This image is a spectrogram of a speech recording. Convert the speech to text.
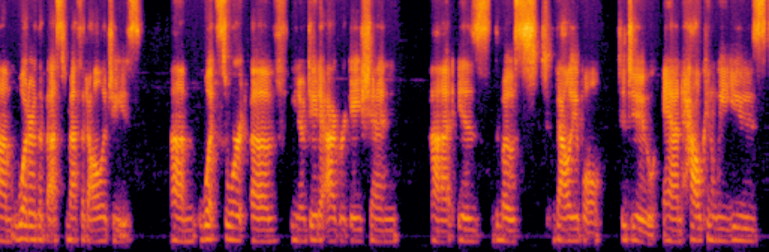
Um, what are the best methodologies? Um, what sort of you know data aggregation uh, is the most valuable to do? And how can we use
